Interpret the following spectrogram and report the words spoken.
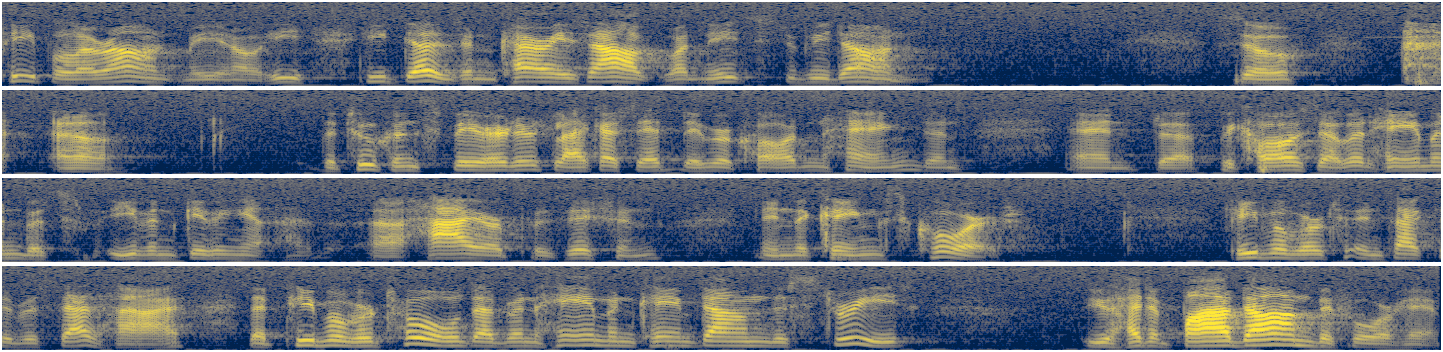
people around me. You know, he, he does and carries out what needs to be done. So, uh, the two conspirators, like I said, they were caught and hanged, and and uh, because of it, Haman was even giving a, a, higher position in the king's court. People were, in fact, it was that high that people were told that when Haman came down the street, you had to bow down before him.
